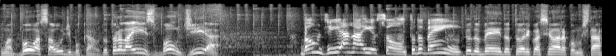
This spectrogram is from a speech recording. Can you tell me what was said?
uma boa saúde bucal. Doutora Laís, bom dia! Bom dia, Railson. Tudo bem? Tudo bem, doutora. E com a senhora, como está?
